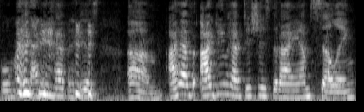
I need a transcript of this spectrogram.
full my china cabinet is. Um, I have, I do have dishes that I am selling.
